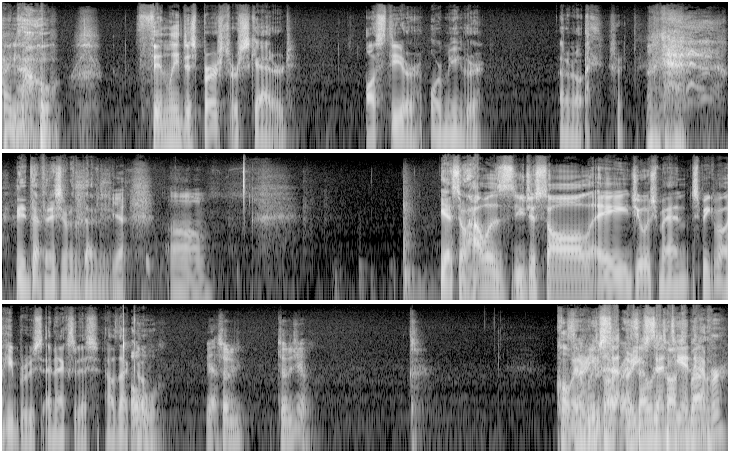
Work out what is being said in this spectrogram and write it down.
I know. Thinly dispersed or scattered, austere or meager. I don't know. Okay. Need a definition for the definition. yeah. Um. Yeah. So how was you just saw a Jewish man speak about Hebrews and Exodus? How'd that go? Oh. Yeah. So did so did you? Cole, Is that are what you, he talk- are you that what he talked sentient about? ever?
